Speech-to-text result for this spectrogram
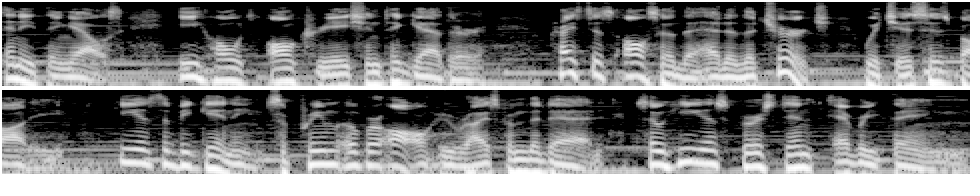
anything else. He holds all creation together. Christ is also the head of the church, which is his body. He is the beginning, supreme over all who rise from the dead, so he is first in everything.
